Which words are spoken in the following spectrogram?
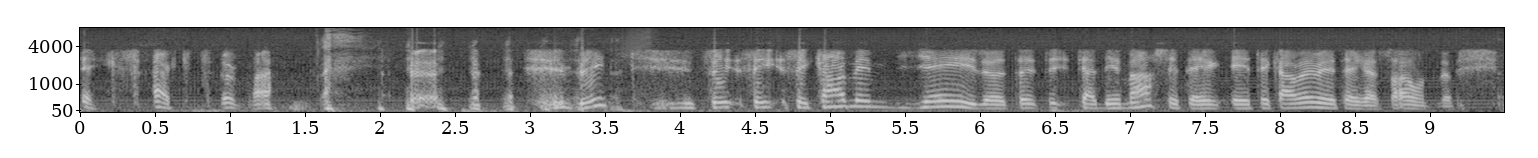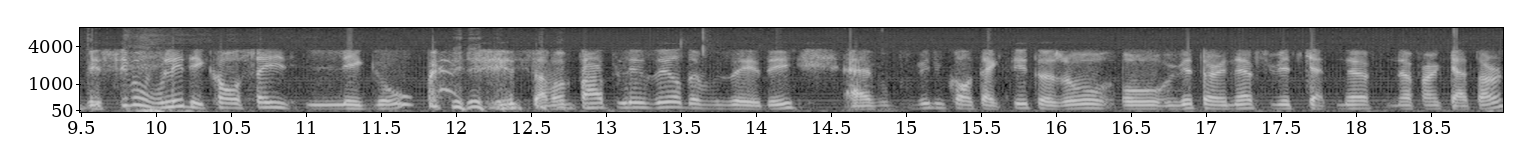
Exactement. C'est quand même bien. Ta, démarche était, quand même intéressante. Mais si vous voulez des conseils légaux, ça va me faire plaisir de vous aider. Euh, vous pouvez nous contacter toujours au 819-849-9141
